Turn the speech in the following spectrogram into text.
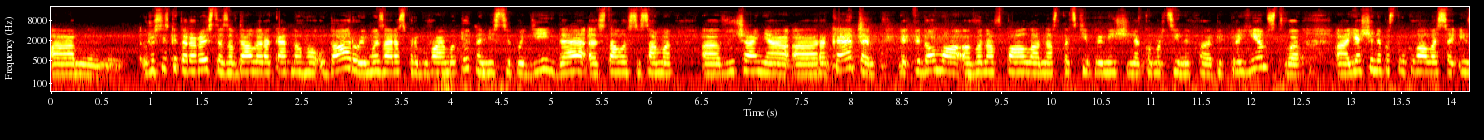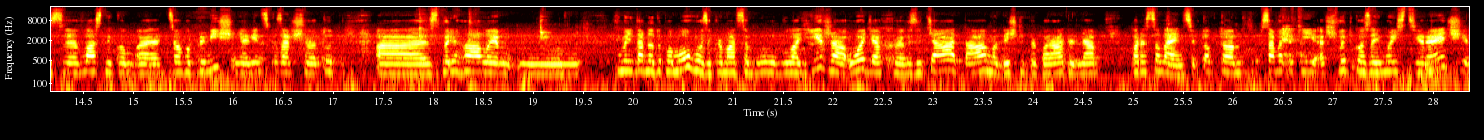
М, Російські терористи завдали ракетного удару, і ми зараз перебуваємо тут на місці подій, де е, сталося саме е, влучання е, ракети. Як відомо, вона впала на складські приміщення комерційних підприємств. Я ще не поспілкувалася із власником цього приміщення. Він сказав, що тут зберігали. Гуманітарну допомогу, зокрема, це бу- була їжа, одяг, взуття та медичні препарати для переселенців. Тобто саме такі швидко займисті речі.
